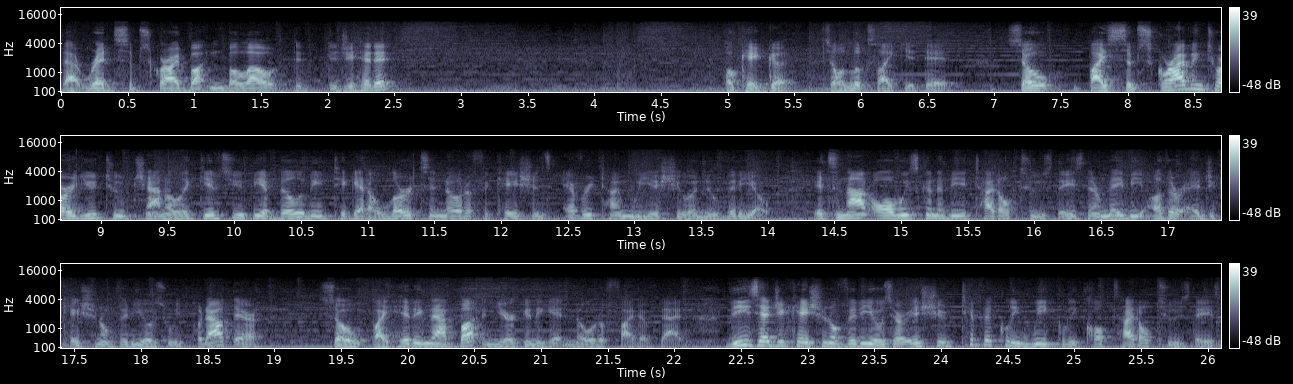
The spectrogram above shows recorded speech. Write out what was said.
That red subscribe button below, did, did you hit it? Okay, good. So it looks like you did. So by subscribing to our YouTube channel, it gives you the ability to get alerts and notifications every time we issue a new video. It's not always gonna be Title Tuesdays. There may be other educational videos we put out there. So by hitting that button, you're gonna get notified of that. These educational videos are issued typically weekly called Title Tuesdays,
